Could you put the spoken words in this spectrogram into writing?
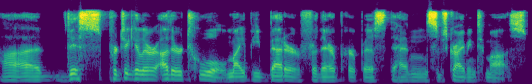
uh, this particular other tool might be better for their purpose than subscribing to Moz,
